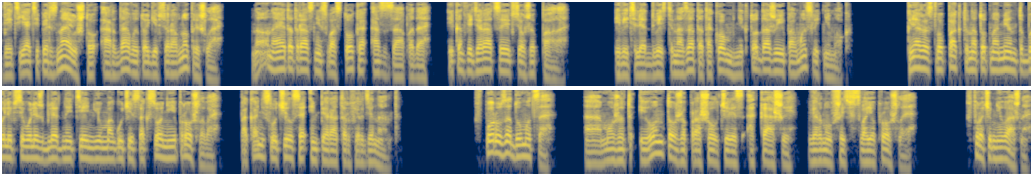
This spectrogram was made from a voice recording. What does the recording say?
ведь я теперь знаю, что Орда в итоге все равно пришла, но на этот раз не с востока, а с запада, и конфедерация все же пала. И ведь лет 200 назад о таком никто даже и помыслить не мог. Княжества Пакта на тот момент были всего лишь бледной тенью могучей Саксонии прошлого, пока не случился император Фердинанд. Впору задуматься, а может и он тоже прошел через Акаши, вернувшись в свое прошлое. Впрочем, неважно.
